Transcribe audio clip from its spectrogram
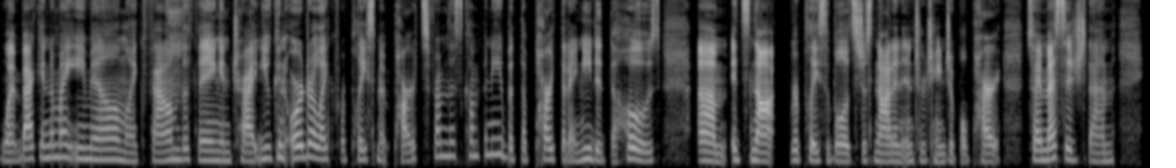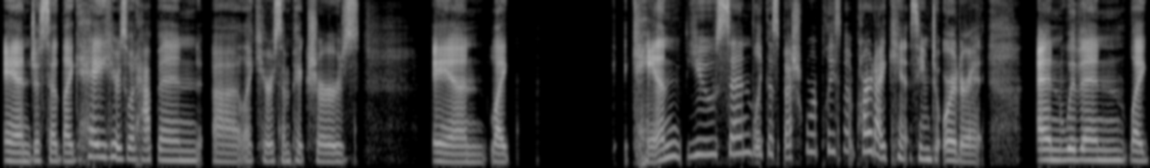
went back into my email and like found the thing and tried. You can order like replacement parts from this company, but the part that I needed, the hose, um, it's not replaceable. It's just not an interchangeable part. So I messaged them and just said like, "Hey, here's what happened. Uh, like here's some pictures, and like, can you send like a special replacement part? I can't seem to order it." And within like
